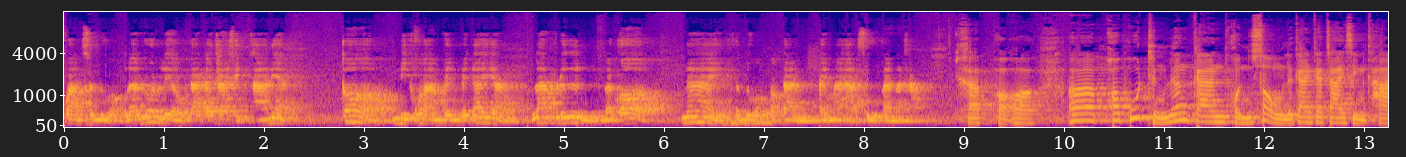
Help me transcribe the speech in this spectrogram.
ความสะดวกและรวดเร็วการกระจายสินค้าเนี่ย ก็มีความเป็นไปได้อย่างราบรื่น แล้วก็ง่ายสะดวกต่อการไปมาหาสู่กันนะครับ ครับพอเอ่อพอพูดถึงเรื่องการขนส่งหรือการกระจายสินค้า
